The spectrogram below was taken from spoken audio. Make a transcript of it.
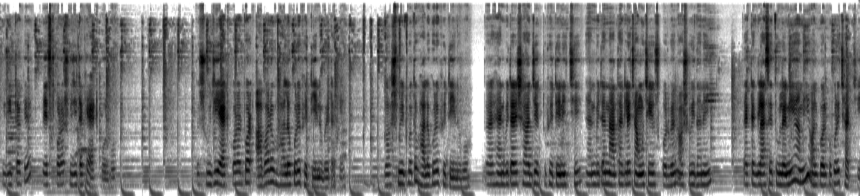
সুজিটাকে পেস্ট করা সুজিটাকে অ্যাড করব। তো সুজি অ্যাড করার পর আবারও ভালো করে ফেটিয়ে নেব এটাকে। দশ মিনিট মতো ভালো করে ফেটিয়ে নেব। তো হ্যান্ড বিটারের সাহায্যে একটু ফেটিয়ে নিচ্ছি। হ্যান্ড বিটার না থাকলে চামচ ইউজ করবেন, অসুবিধা নেই। একটা গ্লাসে তুলে নিয়ে আমি অল্প অল্প করে ছাড়ছি।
